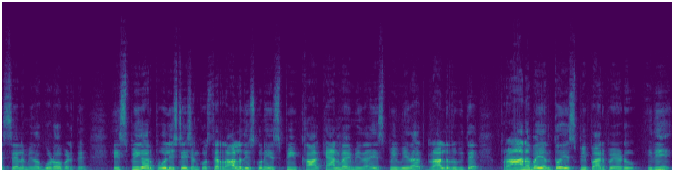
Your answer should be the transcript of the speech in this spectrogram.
ఎస్ఐల మీద గొడవ పడితే ఎస్పీ గారు పోలీస్ స్టేషన్కి వస్తే రాళ్ళు తీసుకొని ఎస్పీ కా క్యాన్వాయ్ మీద ఎస్పీ మీద రాళ్ళు రువితే ప్రాణభయంతో ఎస్పీ పారిపోయాడు. ఇది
